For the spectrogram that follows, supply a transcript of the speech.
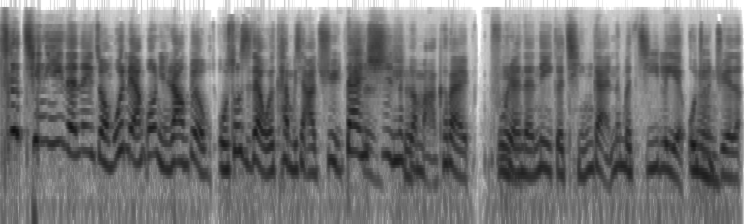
这个青衣的那种温良恭俭让，对我我说实在，我看不下去。但是那个马克白夫人的那个情感那么激烈，我就觉得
